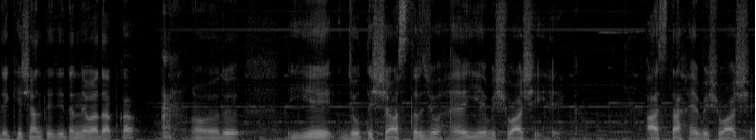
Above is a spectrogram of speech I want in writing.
देखिए शांति जी धन्यवाद आपका। और ये ज्योतिष शास्त्र जो है ये विश्वास ही है आस्था है विश्वास है।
